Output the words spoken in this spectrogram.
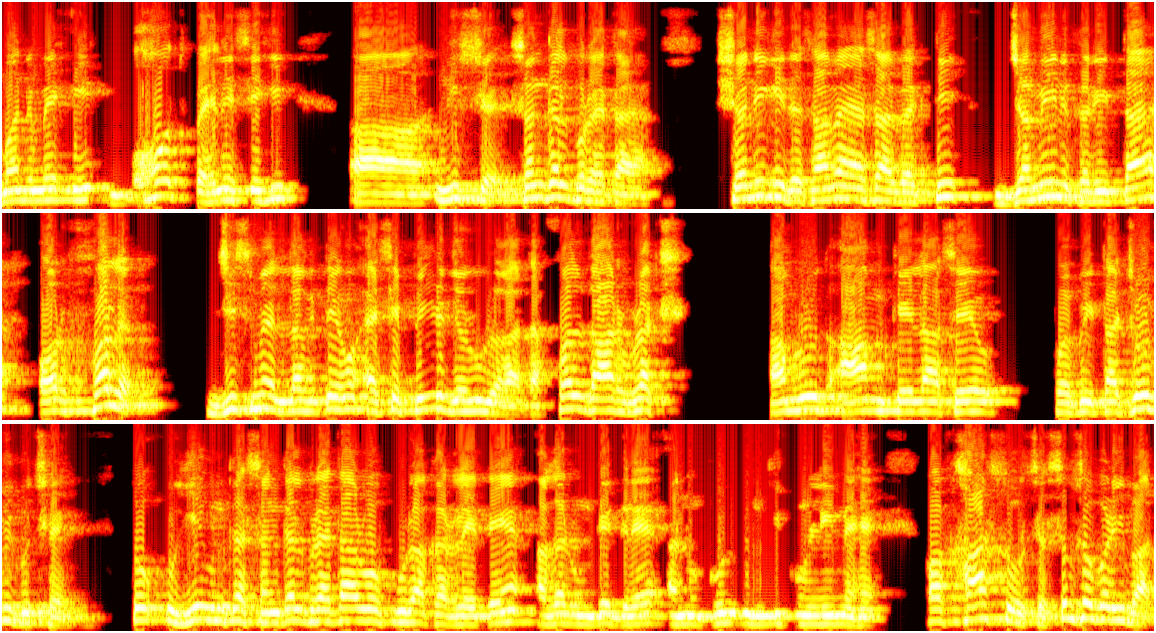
मन में एक बहुत पहले से ही निश्चय संकल्प रहता है। शनि की दशा में ऐसा व्यक्ति ज़मीन खरीदता है और फल जिसमें लगते हो, ऐसे पेड़ ज़रूर लगाता है। फलदार वृक्ष, अमरूद, आम, केला, सेब, पपीता, जो भी कुछ है तो ये उनका संकल्प रहता है और वो पूरा कर लेते हैं, अगर उनके ग्रह अनुकूल उनकी कुंडली में है। और खास तौर से, सबसे बड़ी बात,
